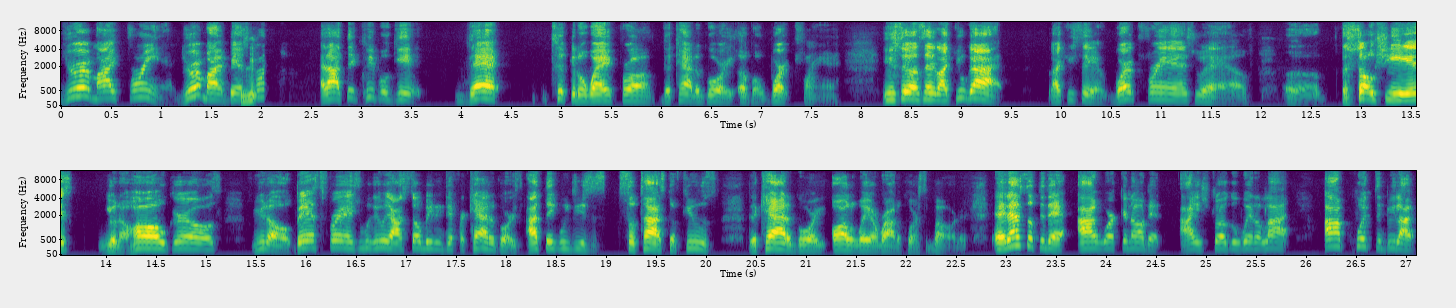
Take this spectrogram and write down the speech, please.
You're my friend. You're my best Mhm. friend. And I think people get that took it away from the category of a work friend. You see what I'm saying? Like you got, like you said, work friends, you have uh associates, you know, whole girls, you know, best friends. We, we got so many different categories. I think we just sometimes confuse the category all the way around across the border. And that's something that I'm working on that I struggle with a lot. I'm quick to be like,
